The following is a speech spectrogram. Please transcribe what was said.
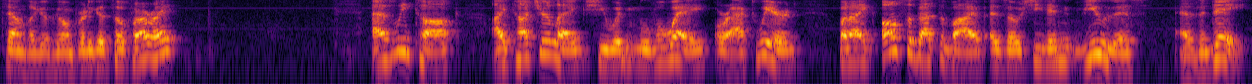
Sounds like it's going pretty good so far, right? As we talk, I touch her leg, she wouldn't move away or act weird, but I also got the vibe as though she didn't view this as a date.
